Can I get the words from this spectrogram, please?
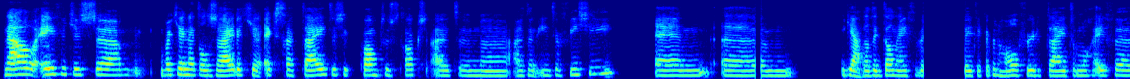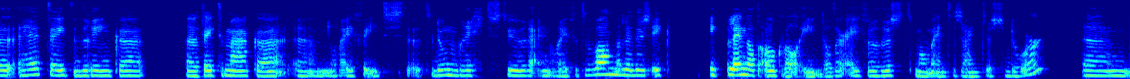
Nou, eventjes ehm, wat jij net al zei, dat je extra tijd. Dus ik kwam toen straks uit een, eh, uit een intervisie. En ehm, ja, dat ik dan even weet, ik heb een half uur de tijd om nog even hè, thee te drinken, thee te maken, ehm, nog even iets te, doen, een berichtje te sturen en nog even te wandelen. Dus ik, ik plan dat ook wel in, dat er even rustmomenten zijn tussendoor. Ehm,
